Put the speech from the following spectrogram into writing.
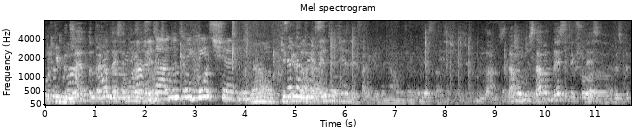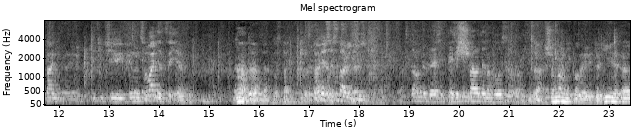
в бюджет, то треба 10 тисяч. Це там 10. Ставимо ставимо 10, якщо е, без питань, е, чи фінансування це є. Да, да, да, достатньо. Достатньо? Ставте 10 тисяч, ставите на голосування. Да. Шановні колеги, тоді е,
